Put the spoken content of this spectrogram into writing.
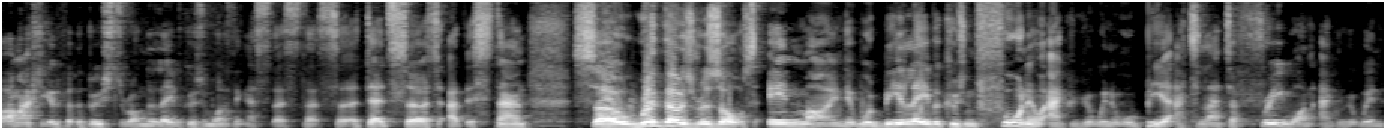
I'm actually going to put the booster on the Leverkusen one. I think that's that's that's a dead cert at this stand. So with those results in mind, it would be a Leverkusen 4-0 aggregate win. It will be an Atalanta 3-1 aggregate win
